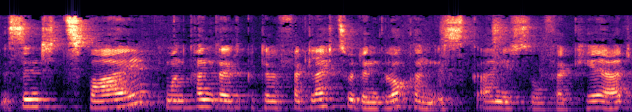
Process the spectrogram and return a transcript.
es sind zwei, man kann, der, der Vergleich zu den Glocken ist gar nicht so verkehrt,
